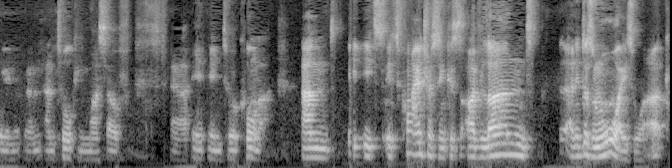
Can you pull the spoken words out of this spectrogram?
and, and, talking myself uh, in, into a corner, and it, it's it's quite interesting because I've learned, and it doesn't always work,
